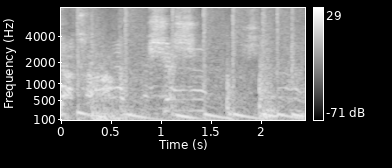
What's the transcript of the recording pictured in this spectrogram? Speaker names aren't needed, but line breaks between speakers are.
Shut up! Shush!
